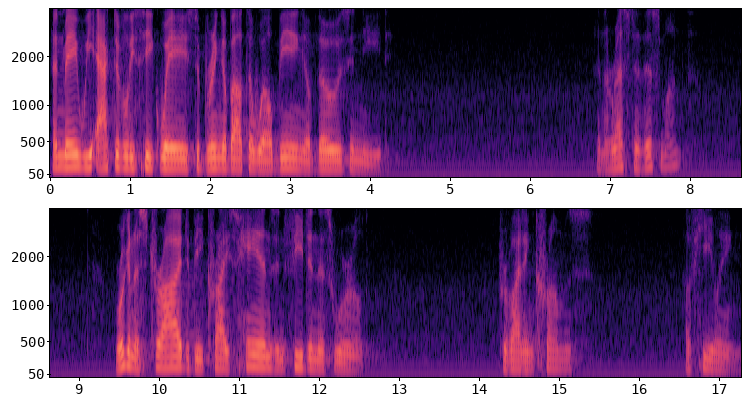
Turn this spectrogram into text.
And may we actively seek ways to bring about the well being of those in need. And the rest of this month, we're going to strive to be Christ's hands and feet in this world providing crumbs of healing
